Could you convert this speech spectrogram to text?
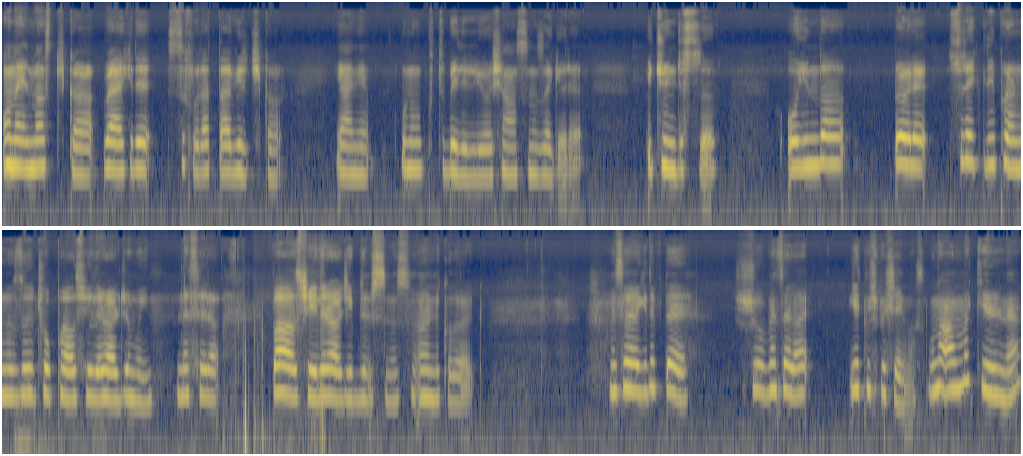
10 elmas çıkar. Belki de 0 hatta 1 çıkar. Yani bunu kutu belirliyor şansınıza göre. Üçüncüsü oyunda böyle sürekli paranızı çok pahalı şeyler harcamayın. Mesela bazı şeyler harcayabilirsiniz örnek olarak. Mesela gidip de şu mesela 75 elmas. Bunu almak yerine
